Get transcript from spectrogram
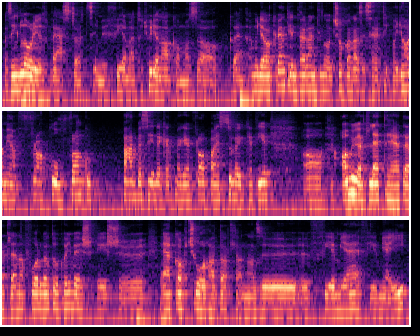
az Inglourious Bastard című filmet, hogy hogyan alkalmazza a, ugye a Quentin Tarantino sokan azért szeretik, hogy jaj, milyen frankó, frankó párbeszédeket, meg ilyen frappány szövegeket ír, a, amiatt letehetetlen a forgatókönyve, és, és elkapcsolhatatlan az ő filmje, filmjei,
